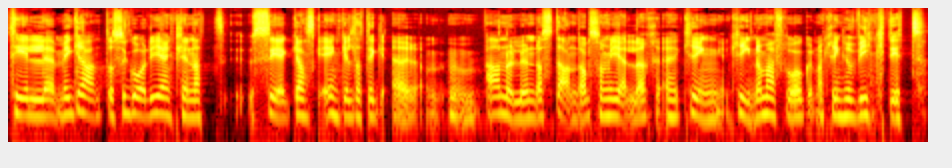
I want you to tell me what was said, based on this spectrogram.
till migranter så går det egentligen att se ganska enkelt att det är mm, annorlunda standard som gäller eh, kring, kring de här frågorna, kring hur viktigt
